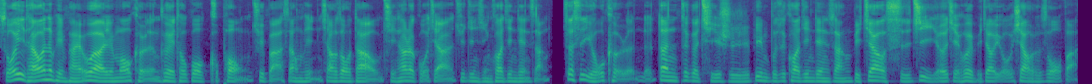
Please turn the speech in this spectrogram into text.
所以台湾的品牌未来有没有可能可以透过 Coupon 去把商品销售到其他的国家去进行跨境电商？这是有可能的，但这个其实并不是跨境电商比较实际而且会比较有效的做法。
